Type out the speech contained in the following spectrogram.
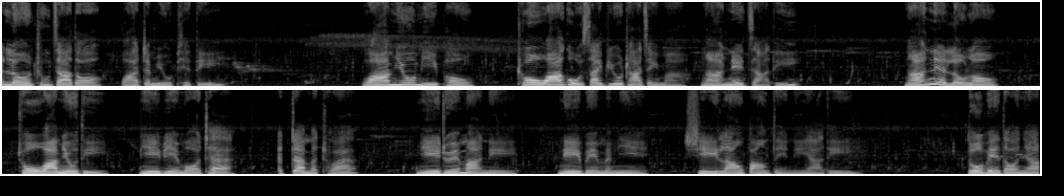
အလွန်ထူးခြားသောဝါတစ်မျိုးဖြစ်သည်ဝါမျိုးမြည်ဖုံးထိုဝါကိုစိုက်ပျိုးထားချိန်မှာ9နှစ်ကြာသည်9နှစ်လုံးလုံးထိုဝါမျိုးသည်မြေပြင်ပေါ်ထက် အတက်မထွက်မြေတွင်းမှနေနေပင်မမြင်ရှည်လောင်းပေါင်းတင်နေရသည်သို့ပင်တော်ညာ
